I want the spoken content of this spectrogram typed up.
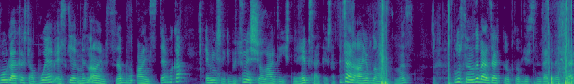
Bu arkadaşlar bu ev eski evimizin aynısı. Bu aynısı da. Fakat evin içindeki bütün eşyalar değişti. Hepsi arkadaşlar. Bir tane ayna bulamazsınız. Bulursanız da benzerlikleri bulabilirsiniz arkadaşlar.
